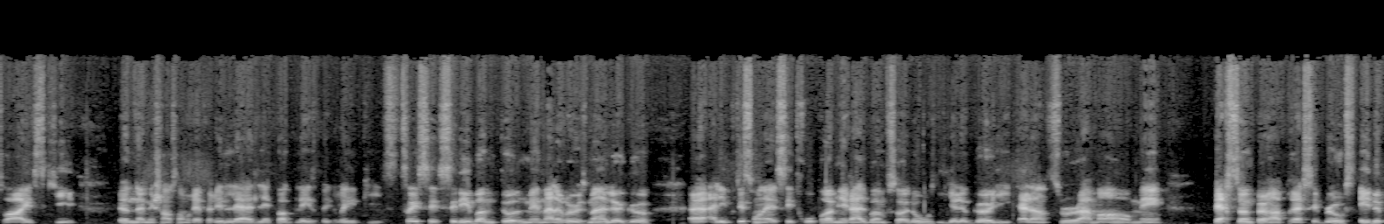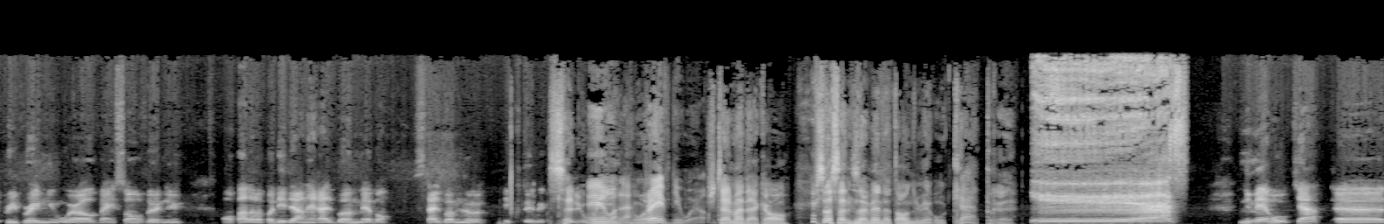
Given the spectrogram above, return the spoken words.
Flies, qui est une de mes chansons préférées de la- de l'époque Blaze Bailey. Puis, tu sais, c'est- c'est des bonnes tunes, mais malheureusement, le gars, euh, allez écouter son, ses trois premiers albums solo, il y a le gars, il est talentueux à mort, mais personne ne peut remplacer Bruce. Et depuis Brave New World, ben, ils sont revenus. On parlera pas des derniers albums, mais bon, cet album-là, écoutez-le. Oui, Et voilà, ouais. Brave New World. Je suis tellement d'accord. Ça, ça nous amène à ton numéro 4. Numéro 4, euh,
